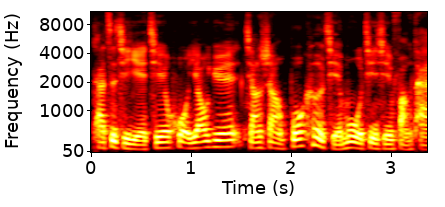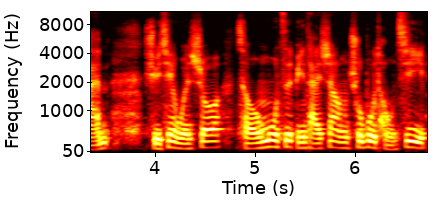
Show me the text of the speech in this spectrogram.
他自己也接获邀约，将上播客节目进行访谈。许倩文说，从募资平台上初步统计，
